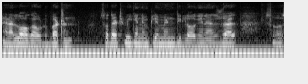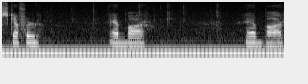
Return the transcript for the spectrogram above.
and a logout button so that we can implement the login as well. So scaffold app bar app bar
